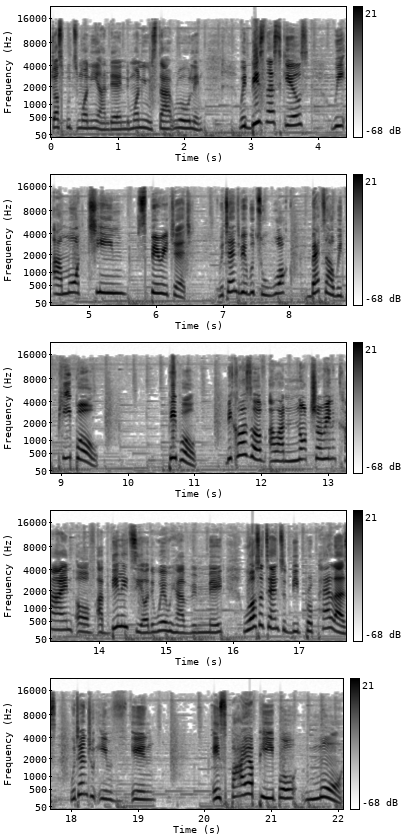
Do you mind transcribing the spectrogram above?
just put money and then the money will start rolling. With business skills we are more team spirited. We tend to be able to work better with people. People. Because of our nurturing kind of ability or the way we have been made we also tend to be propellers. We tend to in, in inspire people more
